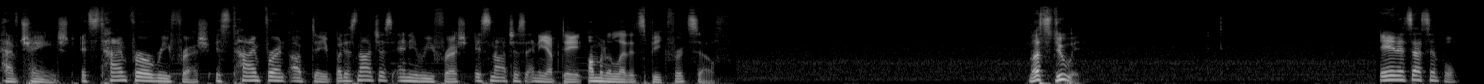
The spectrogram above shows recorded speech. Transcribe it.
have changed. It's time for a refresh. It's time for an update, but it's not just any refresh. It's not just any update. I'm going to let it speak for itself. Let's do it. And it's that simple.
